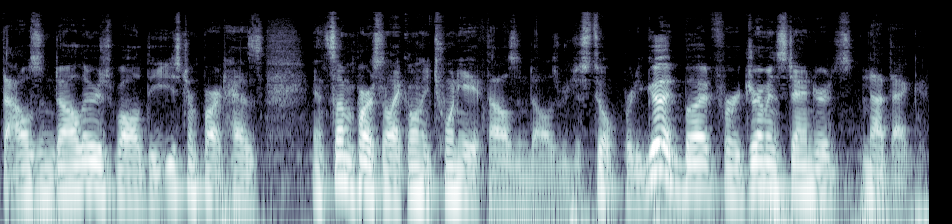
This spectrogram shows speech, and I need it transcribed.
thousand dollars, while the eastern part has, in some parts, like only twenty eight thousand dollars, which is still pretty good, but for German standards, not that good.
